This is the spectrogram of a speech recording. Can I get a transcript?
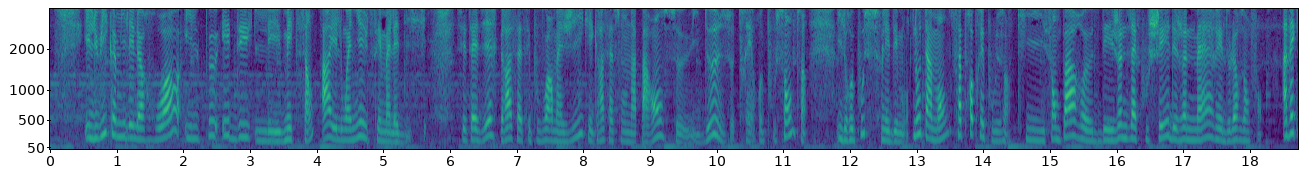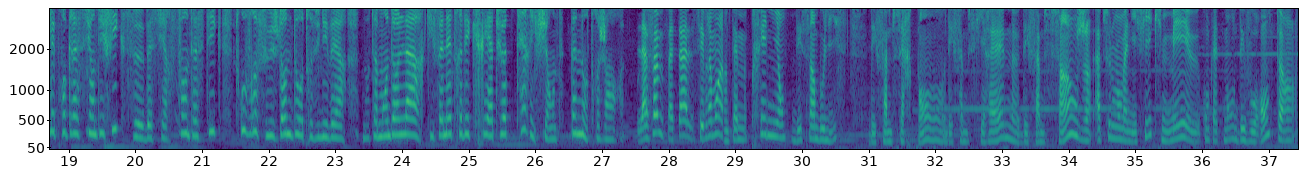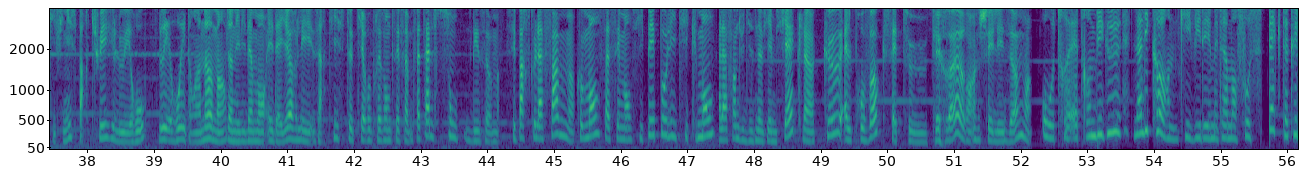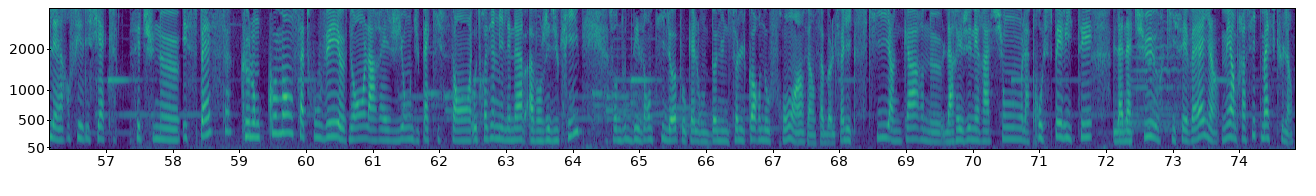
Et lui, comme il est leur roi, il peut aider les médecins à éloigner ces maladies. C'est-à-dire, grâce à ses pouvoirs magiques et grâce à son apparence hideuse, très repoussante, il repousse les démons. Notamment sa propre épouse, qui s'empare des jeunes accouchés, des jeunes mères et de leurs enfants. Avec les progrès scientifiques, ce bestiaire fantastique trouve refuge dans d'autres univers, notamment dans l'art qui fait naître des créatures terrifiantes d'un autre genre. La femme fatale, c'est vraiment un thème prégnant des symbolistes, des femmes serpents, des femmes sirènes, des femmes sphinges, absolument magnifiques, mais euh, complètement dévorantes, hein, qui finissent par tuer le héros. Le héros étant un homme, hein, bien évidemment. Et d'ailleurs, les artistes qui représentent ces femmes fatales sont des hommes. C'est parce que la femme commence à s'émanciper politiquement à la fin du 19e siècle qu'elle provoque cette euh, terreur hein, chez les hommes. Autre être ambigu, la licorne qui vit des métamorphoses spectaculaires au fil des siècles. C'est une espèce que l'on commence à trouver euh, dans la région du Pakistan au troisième millénaire avant Jésus-Christ. Sans doute des antilopes auxquelles on donne une seule corne au front, hein, c'est un symbole phallique, qui incarne la régénération, la prospérité, la nature qui s'éveille, mais un principe masculin.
